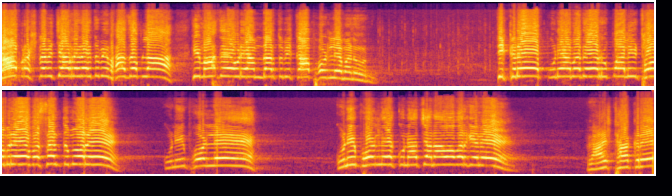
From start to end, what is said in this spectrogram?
का प्रश्न विचारले नाही तुम्ही भाजपला? की माझे एवढे आमदार तुम्ही का फोडले म्हणून? तिकडे पुण्यामध्ये रुपाली ठोंबरे वसंत मोरे. कुणी फोडले? कुणी फोडले? कुणाच्या नावावर गेले? राज ठाकरे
